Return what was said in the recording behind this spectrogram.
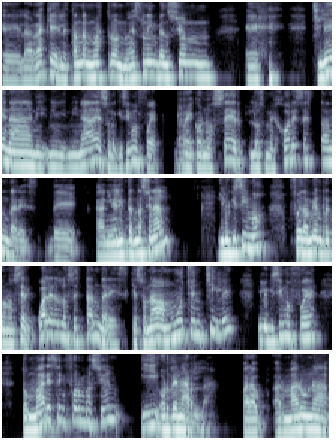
Eh, la verdad es que el estándar nuestro no es una invención eh, chilena ni, ni, nada de eso. Lo que hicimos fue reconocer los mejores estándares de, a nivel internacional y lo que hicimos fue también reconocer cuáles eran los estándares que sonaban mucho en Chile y lo que hicimos fue tomar esa información y ordenarla para armar una,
